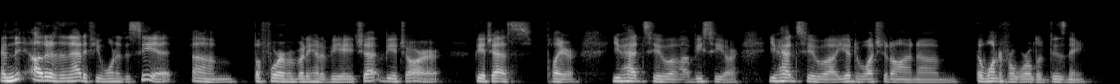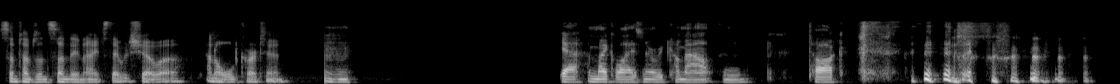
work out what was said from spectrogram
And other than that, if you wanted to see it um, before everybody had a VH, VHR, VHS player, you had to uh, VCR. You had to uh, you had to watch it on um, the Wonderful World of Disney. Sometimes on Sunday nights they would show uh, an old cartoon. hmm Yeah, and Michael Eisner would come out and talk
